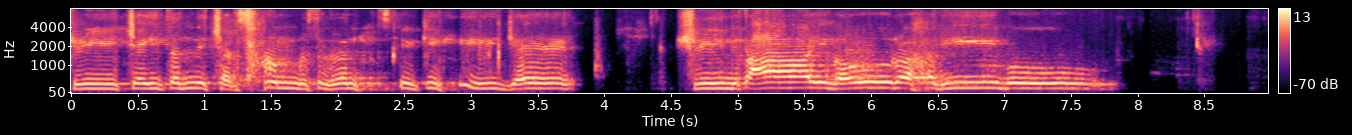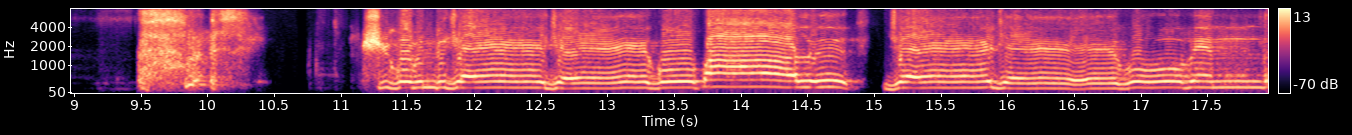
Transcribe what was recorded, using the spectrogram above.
श्री चैतन्य चरसामृत ग्रंथ की जय। श्री निताय गौर हरिबो। श्री गोविंद जय जय गोपाल, जय जय गोविंद।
